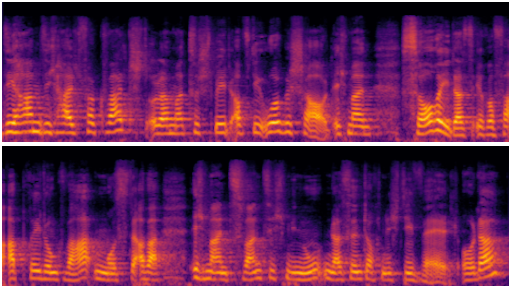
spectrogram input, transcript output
Sie haben sich halt verquatscht oder mal zu spät auf die Uhr geschaut. Ich meine, sorry, dass Ihre Verabredung warten musste, aber ich meine, 20 Minuten, das sind doch nicht die Welt, oder?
